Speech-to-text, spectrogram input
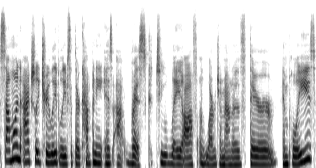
someone actually truly believes that their company is at risk to lay off a large amount of their employees,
